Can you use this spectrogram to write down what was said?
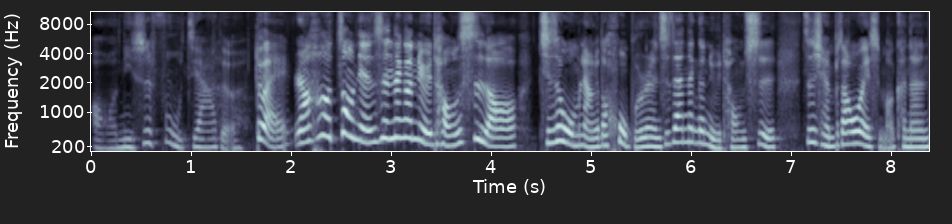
哦，你是附加的，对，然后重点是那个女同事哦，其实我们两个都互不认识，在那个女同事之前不知道为什么，可能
